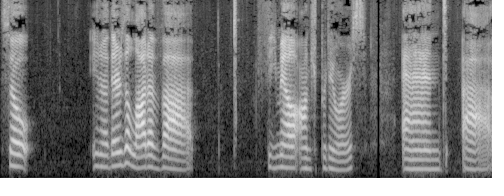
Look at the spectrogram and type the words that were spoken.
So, you know, there's a lot of uh, female entrepreneurs and uh,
